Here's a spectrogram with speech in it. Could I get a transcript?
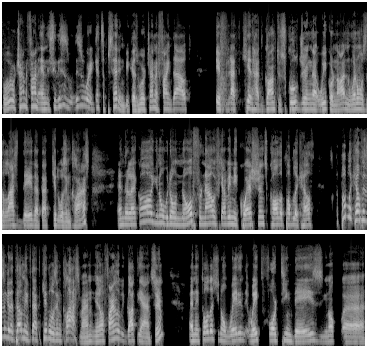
So we were trying to find, and see, this is this is where it gets upsetting because we're trying to find out if that kid had gone to school during that week or not, and when was the last day that that kid was in class. And they're like, oh, you know, we don't know. For now, if you have any questions, call the public health. The public health isn't going to tell me if that kid was in class, man. You know, finally we got the answer, and they told us, you know, wait, in, wait 14 days. You know, uh,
